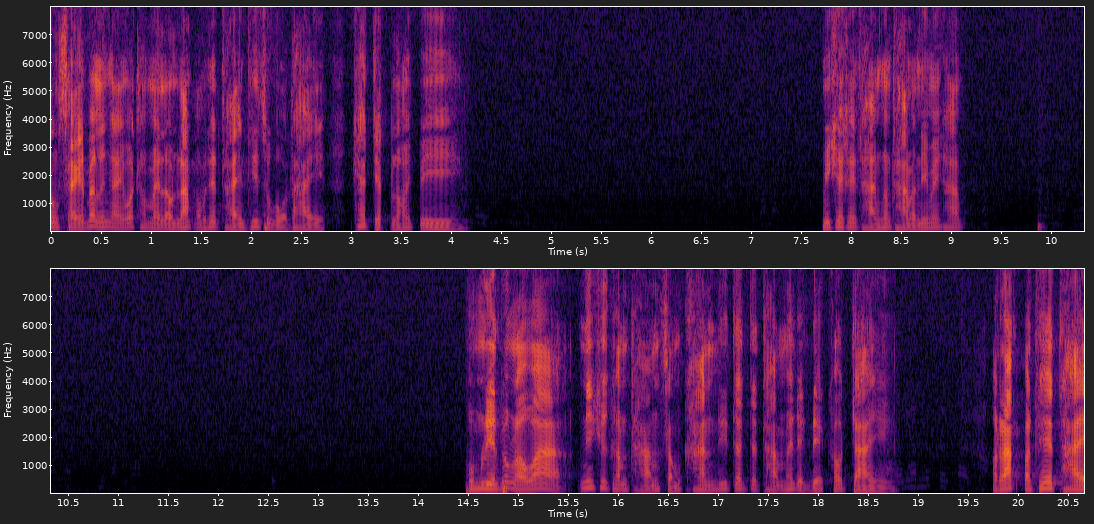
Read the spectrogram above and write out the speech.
สงสัยกันบ้างหรือไง ว่าทำไมเรานับเอาประเทศไทยที่สุโขทัยแค่เจ็ดร้อยปี มีใครเคยถามคำถามอันนี้ไหมครับ ผมเรียนพวกเราว่านี่คือคำถามสำคัญที่จะจะทำให้เด็ก ๆเข้าใจ รักประเทศไทย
